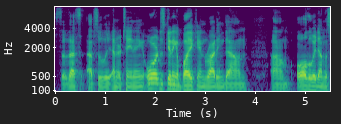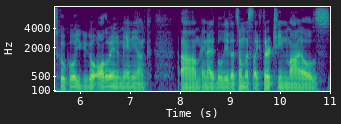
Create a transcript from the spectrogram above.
So that's absolutely entertaining. Or just getting a bike and riding down um, all the way down the Schuylkill. You could go all the way into Manayunk. Um, and I believe that's almost like 13 miles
